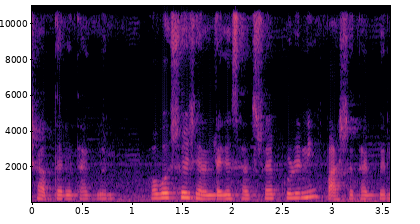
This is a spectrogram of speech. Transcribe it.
সাবধানে থাকবেন। অবশ্যই চ্যানেলটাকে সাবস্ক্রাইব করে নিয়ে পাশে থাকবেন।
